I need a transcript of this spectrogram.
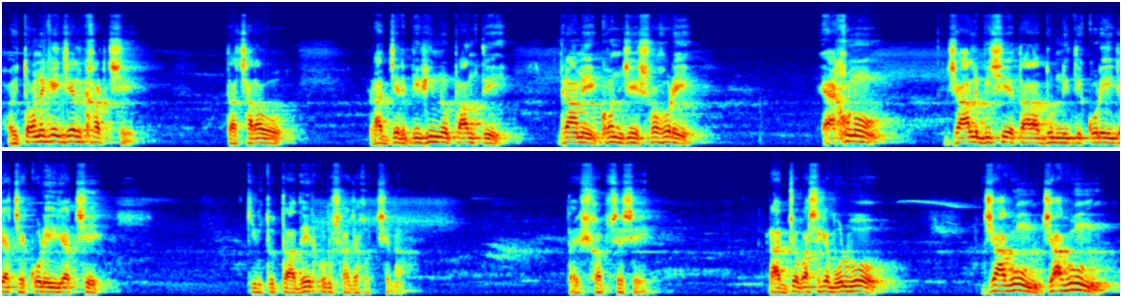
হয়তো অনেকেই জেল খাটছে। তাছাড়াও রাজ্যের বিভিন্ন প্রান্তে, গ্রামে, গঞ্জে, শহরে এখনও জাল বিছিয়ে তারা দুর্নীতি করেই যাচ্ছে করেই যাচ্ছে। কিন্তু তাদের কোনো সাজা হচ্ছে না। তাই সবশেষে রাজ্যবাসীকে বলব, জাগুন জাগুন।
